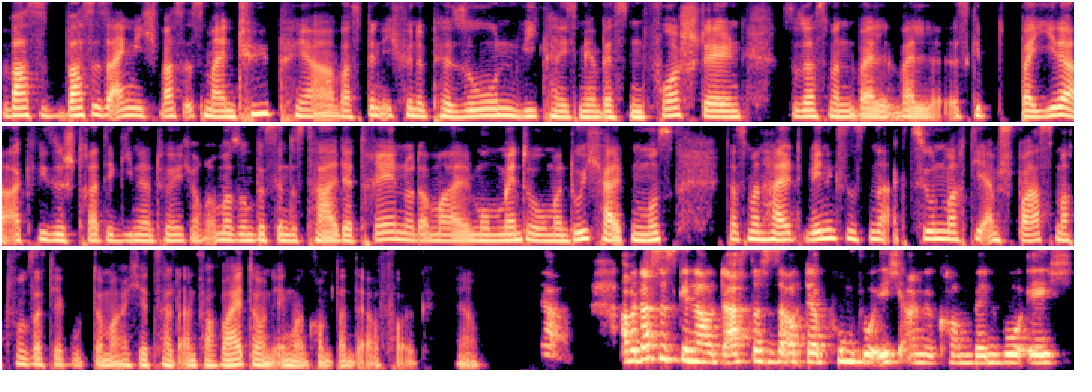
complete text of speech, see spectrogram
was, was ist eigentlich, was ist mein Typ, ja, was bin ich für eine Person, wie kann ich es mir am besten vorstellen, sodass man, weil, weil es gibt bei jeder Akquise-Strategie natürlich auch immer so ein bisschen das Tal der Tränen oder mal Momente, wo man durchhalten muss, dass man halt wenigstens eine Aktion macht, die einem Spaß macht, man sagt, ja gut, da mache ich jetzt halt einfach weiter und irgendwann kommt dann der Erfolg, ja. Ja, aber das ist genau das, das ist auch der Punkt, wo ich angekommen bin, wo ich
